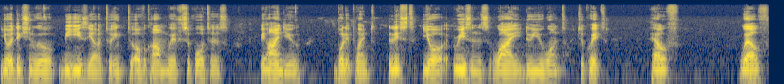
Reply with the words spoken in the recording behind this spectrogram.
Your addiction will be easier to to overcome with supporters behind you. Bullet point list your reasons why do you want to quit. Health wealth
